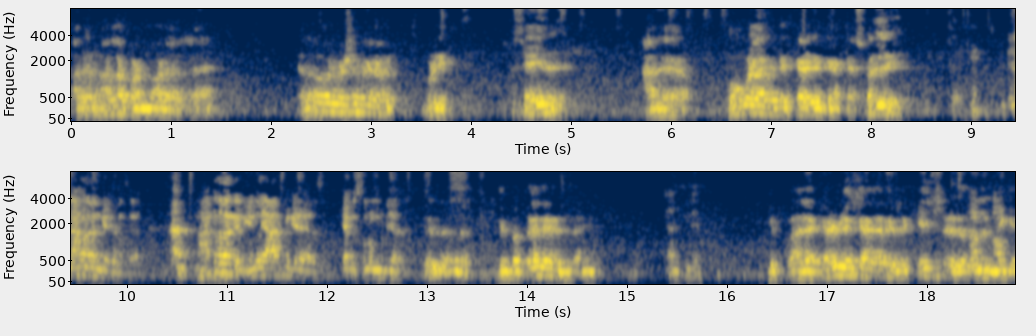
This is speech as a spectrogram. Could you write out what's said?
அது நல்ல பண்பாடு அல்ல. ஏதோ ஒரு விஷயங்கள் இப்படி செய்து அதை உங்களை விட்டு கேள்வி கேட்க சொல்லி இப்போ தேவை இல்லை. இப்போ அந்த கேள்வி கேட்கறது எழுதுன்னு நீங்க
